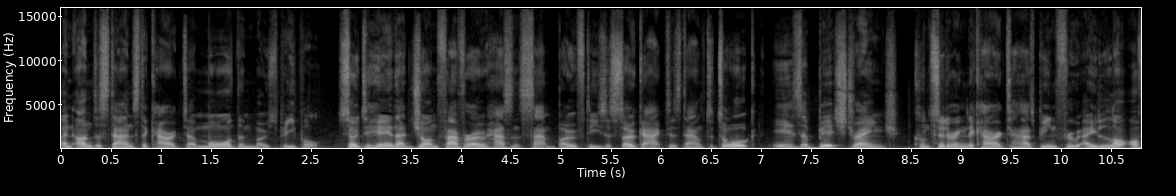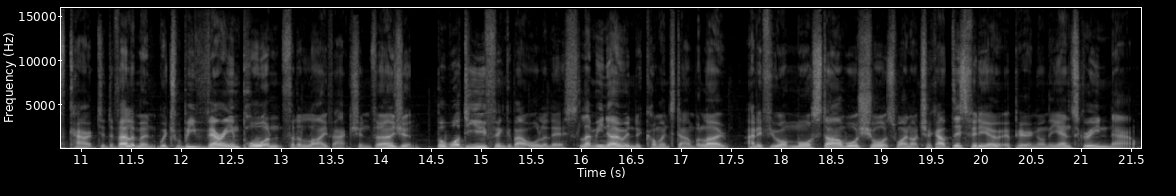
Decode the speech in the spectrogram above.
and understands the character more than most people. So to hear that Jon Favreau hasn't sat both these Ahsoka actors down to talk is a bit strange, considering the character has been through a lot of character development, which will be very important for the live action version. But what do you think about all of this? Let me know in the comments down below. And if you want more Star Wars shorts, why not check out this video appearing on the end screen now.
